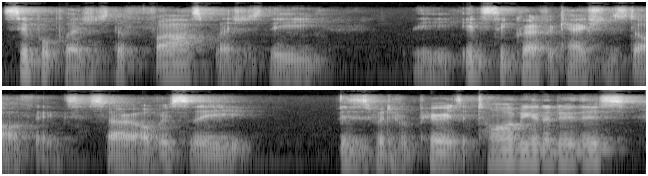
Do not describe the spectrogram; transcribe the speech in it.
simple pleasures, the fast pleasures, the the instant gratification style things. So obviously this is for different periods of time you're going to do this,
